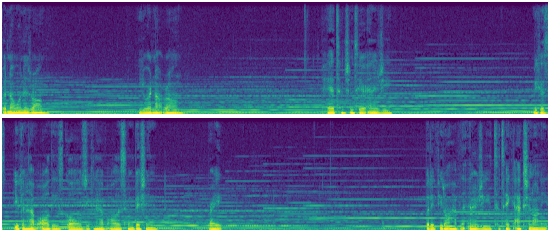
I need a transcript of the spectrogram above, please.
But no one is wrong. You are not wrong. Pay attention to your energy. Because you can have all these goals, you can have all this ambition, right? But if you don't have the energy to take action on it,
